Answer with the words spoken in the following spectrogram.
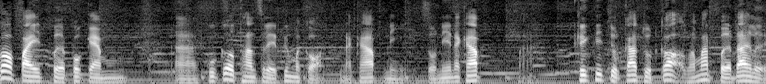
ก็ไปเปิดโปรแกรมอ่า Google Translate ขึ้นมาก่อนนะครับนี่ตัวนี้นะครับ คลิกที่จุด 9 จุดก็สามารถเปิดได้เลย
